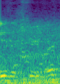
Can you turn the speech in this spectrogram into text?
A streamer.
